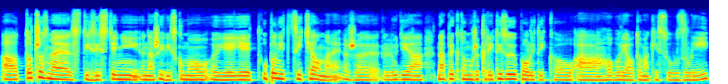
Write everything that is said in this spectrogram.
A to, čo sme z tých zistení našich výskumov, je, je úplne citeľné, že ľudia napriek tomu, že kritizujú politikov a hovoria o tom, akí sú zlí,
